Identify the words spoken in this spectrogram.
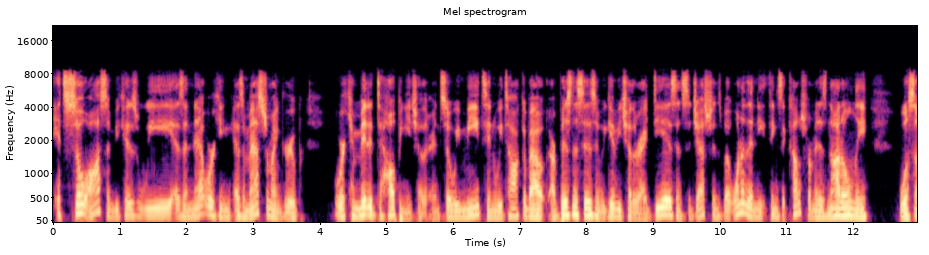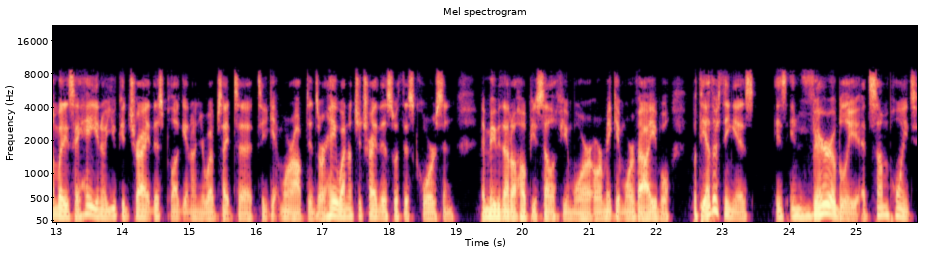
it's so awesome because we, as a networking, as a mastermind group, we're committed to helping each other. And so we meet and we talk about our businesses and we give each other ideas and suggestions. But one of the neat things that comes from it is not only will somebody say, hey, you know, you could try this plugin on your website to to get more opt-ins, or hey, why don't you try this with this course, and and maybe that'll help you sell a few more or make it more valuable. But the other thing is, is invariably at some point,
